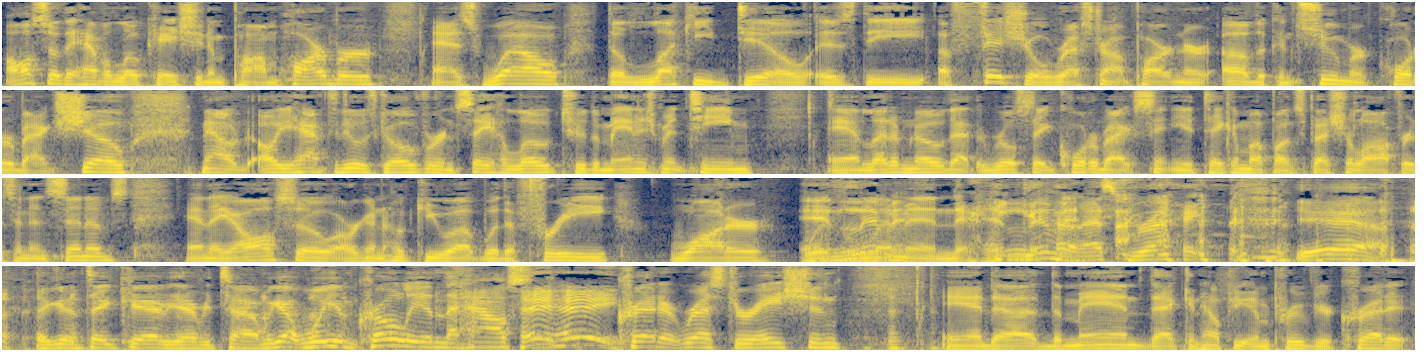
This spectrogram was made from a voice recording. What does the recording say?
Also, they have a location in Palm Harbor as well. The Lucky Dill is the official restaurant partner of the Consumer Quarterback Show. Now, all you have to do is go over and say hello to the management team and let them know that the real estate quarterback sent you. Take them up on special offers and incentives. And they also are going to hook you up with a free water with And lemon. lemon. There And you go. That's right. yeah. They're going to take care of you every time. We got William Crowley in the house. Hey, hey. Credit restoration. And uh, the man that can help you improve your credit.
